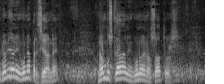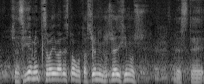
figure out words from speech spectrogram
no ha habido ninguna presión, ¿eh? No han buscado a ninguno de nosotros. Sencillamente se va a llevar esto a votación y nosotros ya dijimos, este,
